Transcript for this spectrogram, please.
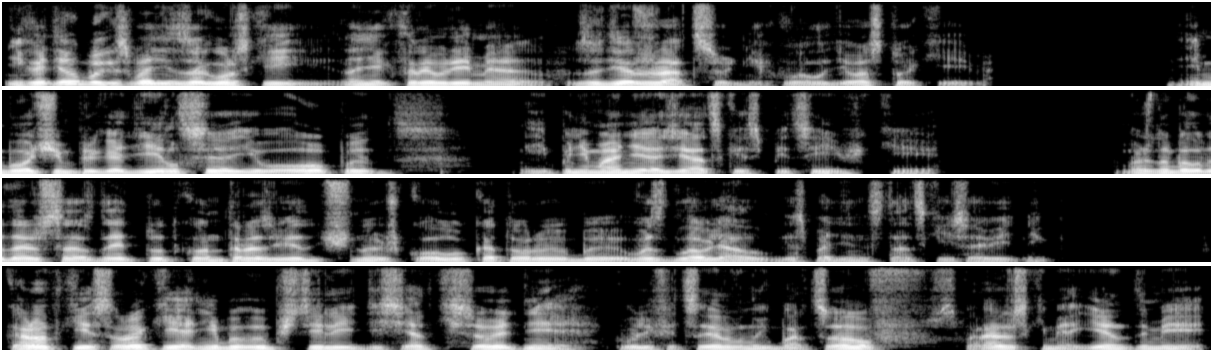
Не хотел бы господин Загорский на некоторое время задержаться у них в Владивостоке? Им бы очень пригодился его опыт и понимание азиатской специфики. Можно было бы даже создать тут контрразведочную школу, которую бы возглавлял господин статский советник. Короткие сроки они бы выпустили десятки сотни квалифицированных борцов с вражескими агентами.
